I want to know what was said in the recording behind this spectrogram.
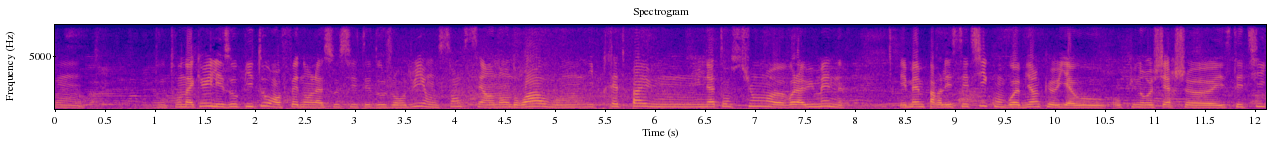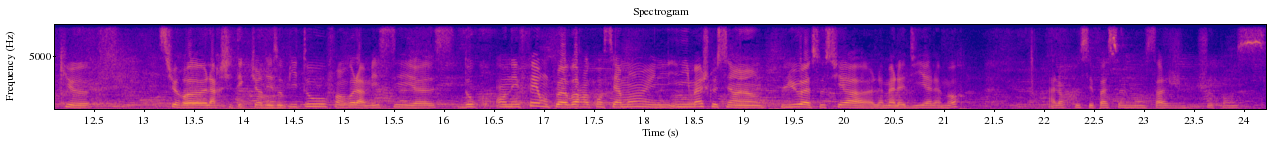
on, dont on accueille les hôpitaux en fait dans la société d'aujourd'hui, on sent que c'est un endroit où on n'y prête pas une, attention euh, voilà, humaine. Et même par l'esthétique, on voit bien qu'il n'y a aucune recherche euh, esthétique. Euh, sur euh, l'architecture des hôpitaux. Enfin voilà, mais c'est euh, donc en effet, on peut avoir inconsciemment une, image que c'est un lieu associé à la maladie, à la mort, alors que c'est pas seulement ça, je, pense.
